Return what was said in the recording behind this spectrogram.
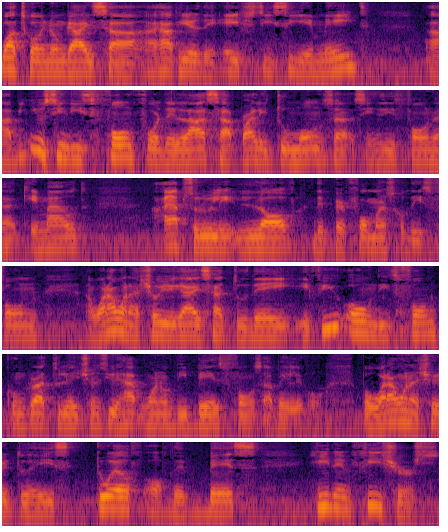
What's going on guys? Uh, I have here the HTC M8. Uh, I've been using this phone for the last uh, probably two months uh, since this phone uh, came out. I absolutely love the performance of this phone and what I want to show you guys today, if you own this phone, congratulations, you have one of the best phones available. But what I want to show you today is 12 of the best hidden features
